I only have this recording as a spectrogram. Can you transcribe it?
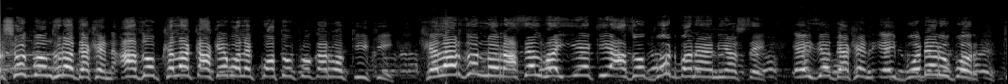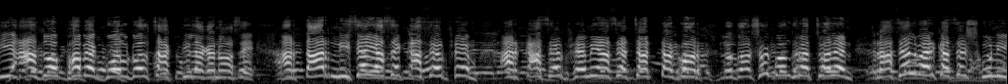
দর্শক বন্ধুরা দেখেন আজব খেলা কাকে বলে কত প্রকার ও কি কি। খেলার জন্য রাসেল ভাই এ কি আজব বোর্ড বানায় নিয়ে আসছে? এই যে দেখেন এই বোর্ডের উপর কি আজব ভাবে গোল গোল চাকতি লাগানো আছে। আর তার নিচেই আছে কাছের ফ্রেম আর কাছের ফ্রেমে আছে চারটা ঘর। তো দর্শক বন্ধুরা চলেন রাসেল ভাইয়ের কাছে শুনি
